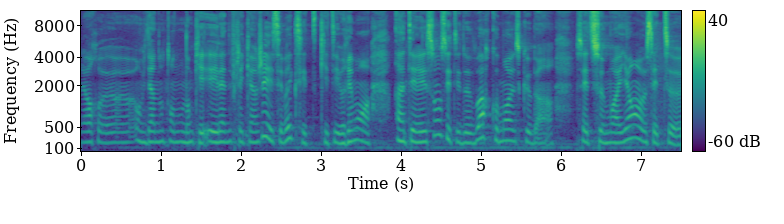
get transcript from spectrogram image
Alors, euh, on vient d'entendre donc Hélène Fleckinger, et c'est vrai que ce qui était vraiment intéressant, c'était de voir comment est-ce que ben, cette, ce moyen, euh, cette, euh,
